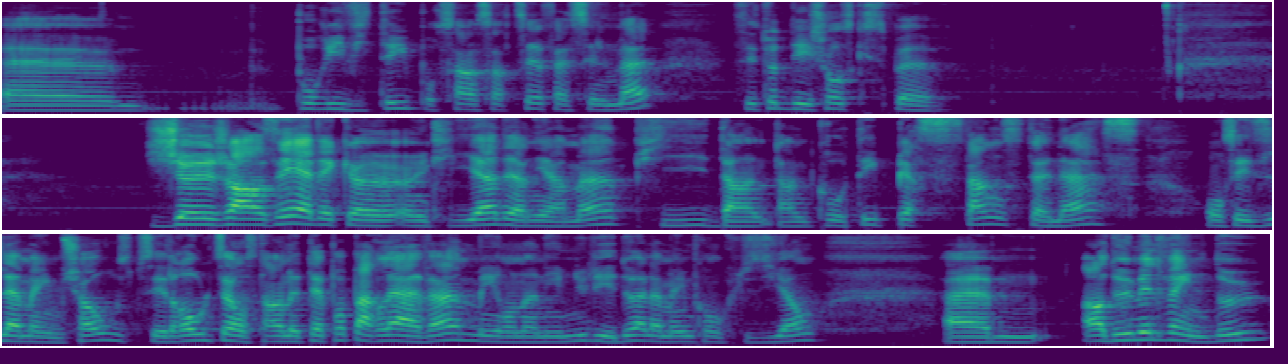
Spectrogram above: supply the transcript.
euh, pour éviter, pour s'en sortir facilement? C'est toutes des choses qui se peuvent. Je jasais avec un, client dernièrement, puis dans, le côté persistance tenace, on s'est dit la même chose. c'est drôle, on s'en était pas parlé avant, mais on en est venu les deux à la même conclusion. Euh, en 2022,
